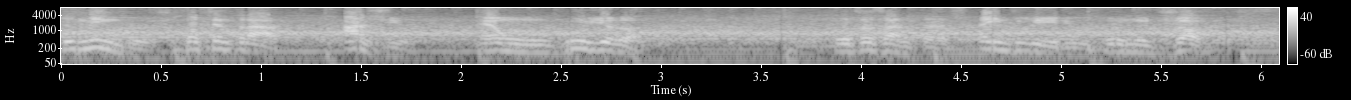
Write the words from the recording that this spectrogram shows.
Domingos, concentrado, ágil, é um goleador. Os Azantas em delírio por muitos jogos.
